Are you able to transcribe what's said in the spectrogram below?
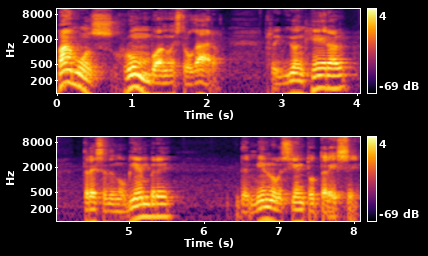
vamos rumbo a nuestro hogar. Review en Herald, 13 de noviembre de 1913.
